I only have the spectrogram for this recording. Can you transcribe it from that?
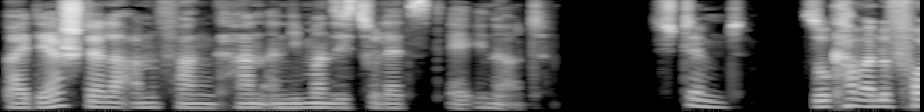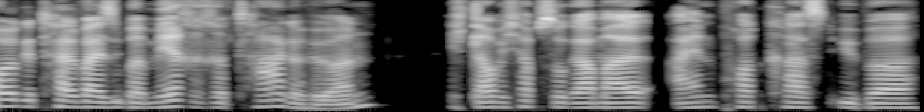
bei der Stelle anfangen kann, an die man sich zuletzt erinnert. Stimmt. So kann man eine Folge teilweise über mehrere Tage hören. Ich glaube, ich habe sogar mal einen Podcast über,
